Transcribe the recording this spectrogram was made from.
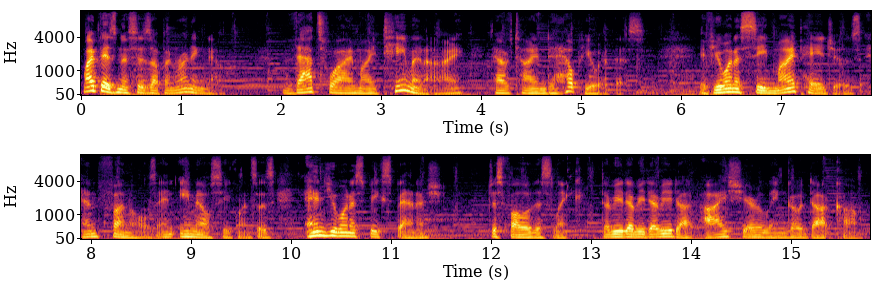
My business is up and running now. That's why my team and I have time to help you with this. If you want to see my pages and funnels and email sequences and you want to speak Spanish, just follow this link, www.isharelingo.com.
